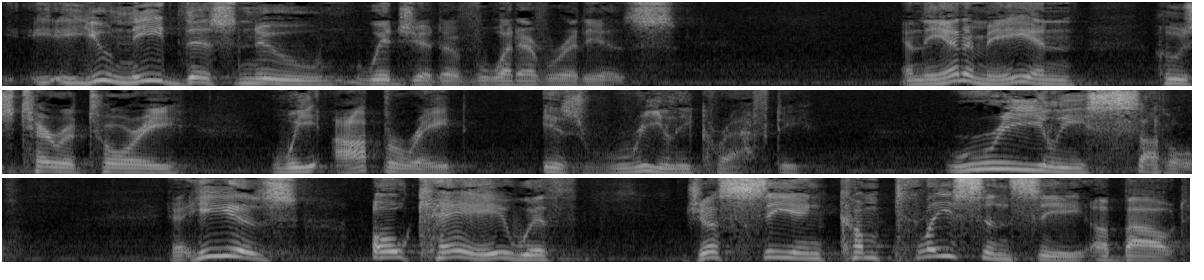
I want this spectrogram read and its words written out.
you need this new widget of whatever it is. And the enemy in whose territory we operate is really crafty, really subtle. He is okay with just seeing complacency about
